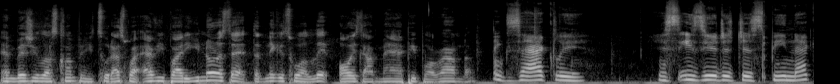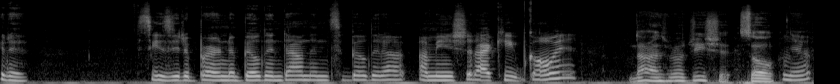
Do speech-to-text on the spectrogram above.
and misery loves company too. That's why everybody you notice that the niggas who are lit always got mad people around them. Exactly. It's easier to just be negative. It's easier to burn a building down than to build it up. I mean, should I keep going? Nah, it's real G shit. So Yep.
